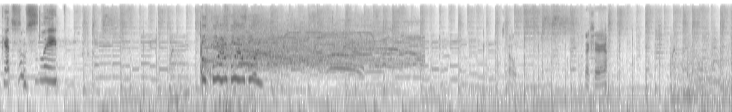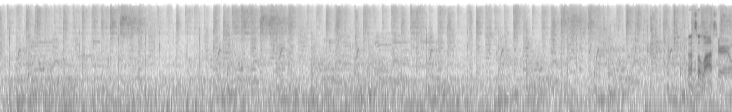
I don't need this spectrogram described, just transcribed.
Get some sleep. Oh boy, oh boy, oh boy! Let's go. Next area. That's the last area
